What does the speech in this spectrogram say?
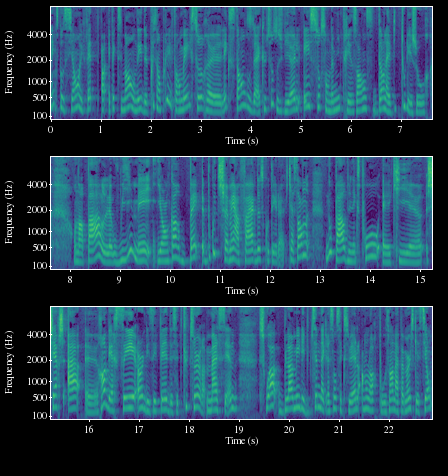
exposition. Et fait, ah, effectivement, on est de plus en plus informé sur euh, l'existence de la culture du viol et sur son omniprésence dans la vie de tous les jours. On en parle, oui, mais il y a encore ben- beaucoup de chemin à faire de ce côté-là. Cassandre nous parle d'une expo euh, qui cherche à renverser un des effets de cette culture malsaine, soit blâmer les victimes d'agressions sexuelles en leur posant la fameuse question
